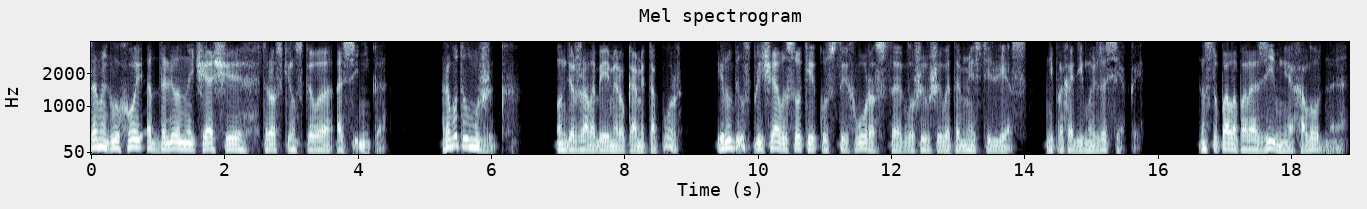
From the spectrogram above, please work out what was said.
самой глухой отдаленной чаще Троскинского осинника работал мужик. Он держал обеими руками топор и рубил с плеча высокие кусты хвороста, оглушивший в этом месте лес, непроходимую засекой. Наступала пора зимняя, холодная.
